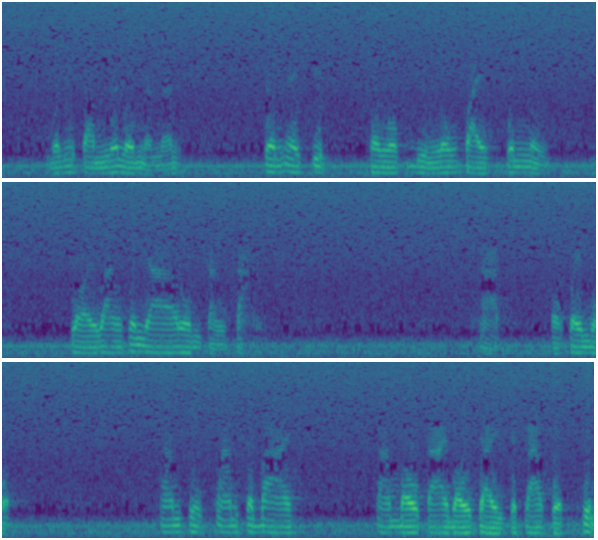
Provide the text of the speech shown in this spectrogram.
ำบริกรรมหรือลมนั้นนั้น จนให้จิตสงบดิ่งลงไปเป็นหนึ่ง ปล่อยวางสัญญาอารมณ์ต่างๆขาดออกไปหมด ความสุขความสบาย ความเบากายเบาใจจะปรากฏขึ้น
